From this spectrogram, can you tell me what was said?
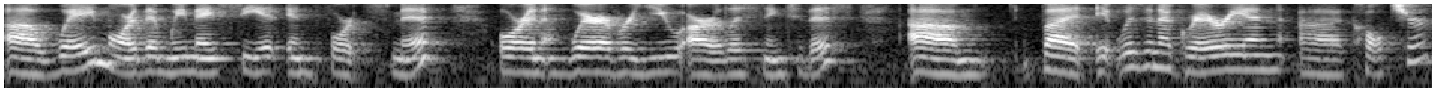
uh, way more than we may see it in Fort Smith or in wherever you are listening to this. Um, but it was an agrarian uh, culture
